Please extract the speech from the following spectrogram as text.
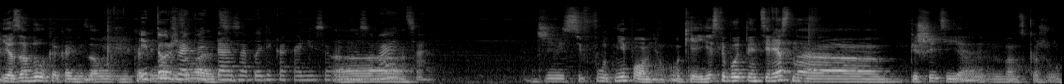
Я забыл, как они зовут. И тоже опять, да, забыли, как они а, называются. Джимми Сифуд, не помню. Окей, если будет интересно, пишите, я вам скажу.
